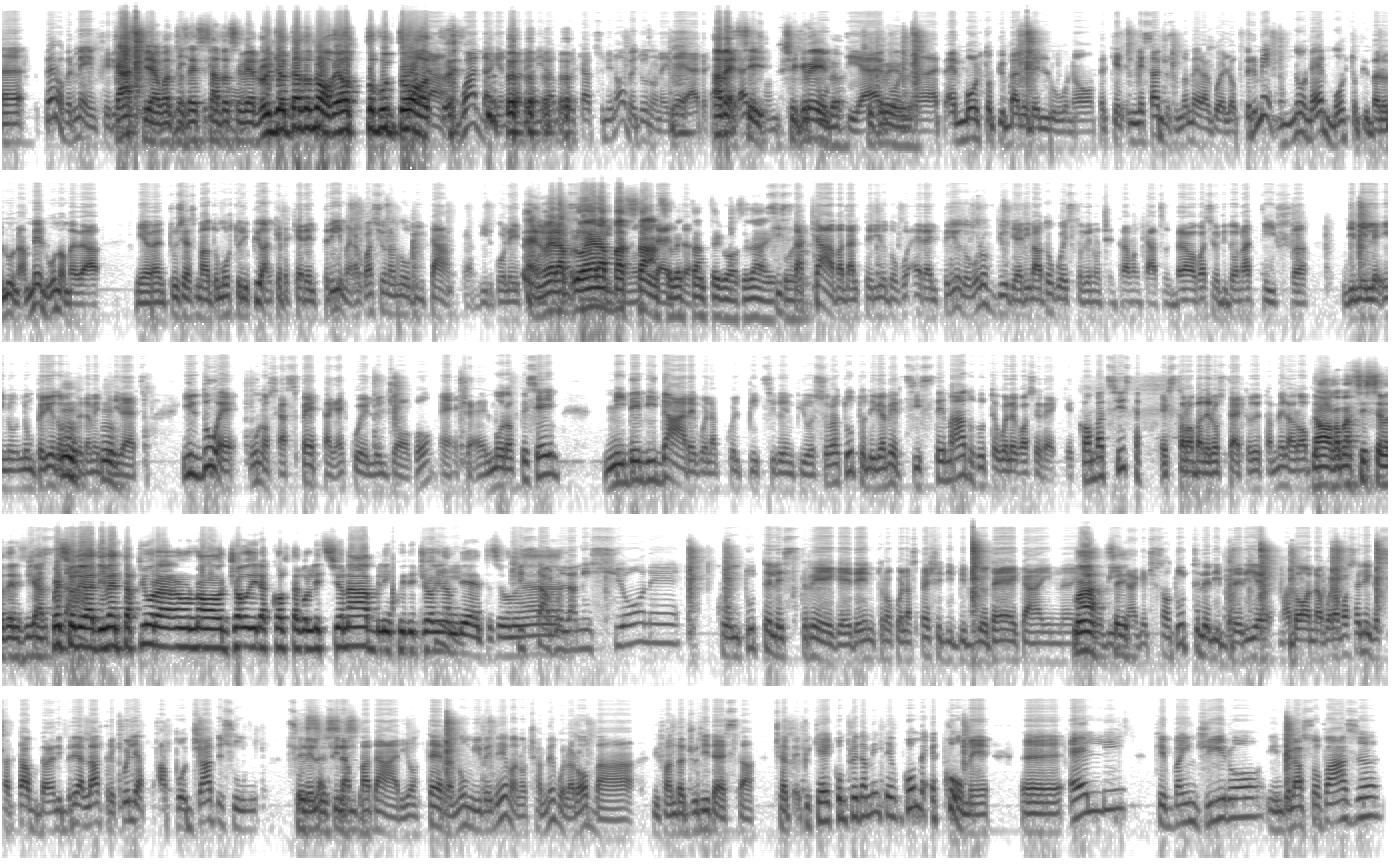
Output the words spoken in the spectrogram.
Eh, però per me è inferiore. Caspita quanto sei stato severo, non gli ho dato 9, 8.8. Guarda, guarda che non avevi dato quel cazzo di 9, tu non hai idea. Vabbè sì, ci credo, tutti, ci eh, credo. Con, eh, è molto più bello dell'1, perché il messaggio secondo me era quello. Per me non è molto più bello l'uno. A me l'uno mi aveva, mi aveva entusiasmato molto di più, anche perché era il primo, era quasi una novità, tra virgolette. Eh, lo era, lo era abbastanza per tante cose, dai. Si come... staccava dal periodo, era il periodo Call of Duty, è arrivato questo che non c'entrava un cazzo, sembrava quasi un ritorno a Tiff mille, in, un, in, un periodo mm, completamente mm. diverso. Il 2, uno si aspetta che è quello il gioco, eh, cioè il More of the Same, mi devi dare quella, quel pizzico in più e soprattutto devi aver sistemato tutte quelle cose vecchie. Combat System e sta roba dello stealth, ho detto a me la roba... No, Combat System è terrificante. Questo sta... diventa più un no, gioco di raccolta collezionabili in cui ti giochi sì, in ambiente, secondo ci me. Ci sta quella missione con tutte le streghe dentro quella specie di biblioteca in, in rovina, sì. che ci sono tutte le librerie, madonna, quella cosa lì che saltavo da una libreria all'altra e quelle appoggiate su sulle, sì, sui sì, lampadari a terra non mi vedevano, cioè a me quella roba mi fa andare giù di testa, cioè, perché è completamente come, è come eh, Ellie che va in giro in The Last of Us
